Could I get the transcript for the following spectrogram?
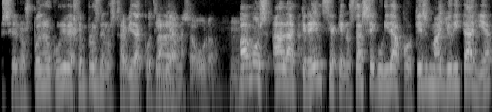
se nos pueden ocurrir ejemplos de nuestra vida cotidiana. seguro. Mm. Vamos a la creencia que nos da seguridad porque es mayoritaria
